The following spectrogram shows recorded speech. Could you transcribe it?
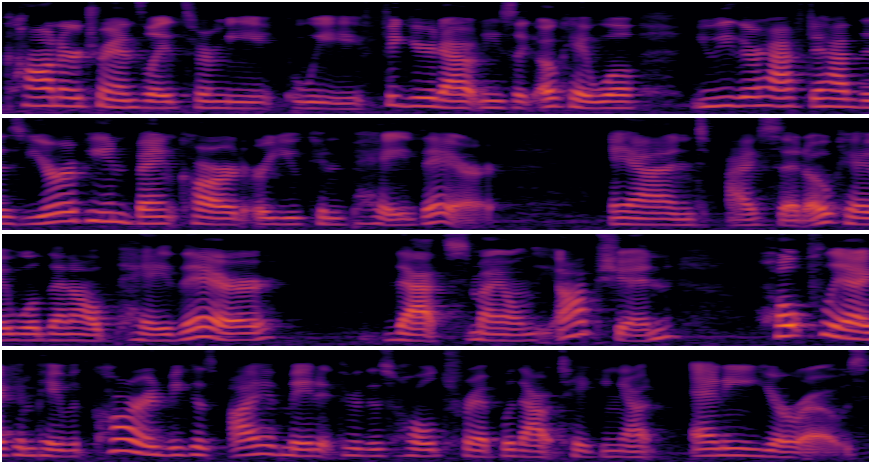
Connor translates for me. We figure it out, and he's like, okay, well, you either have to have this European bank card or you can pay there. And I said, okay, well, then I'll pay there. That's my only option. Hopefully, I can pay with card because I have made it through this whole trip without taking out any euros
